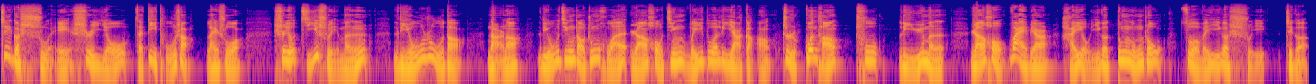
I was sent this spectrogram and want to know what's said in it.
这个水是由在地图上来说，是由集水门流入到哪儿呢？流经到中环，然后经维多利亚港至观塘，出鲤鱼门，然后外边还有一个东龙洲作为一个水这个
